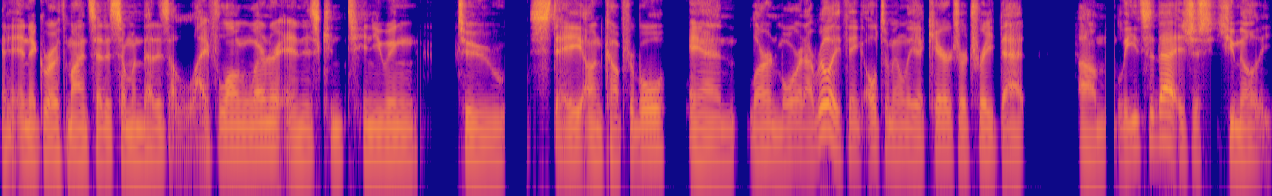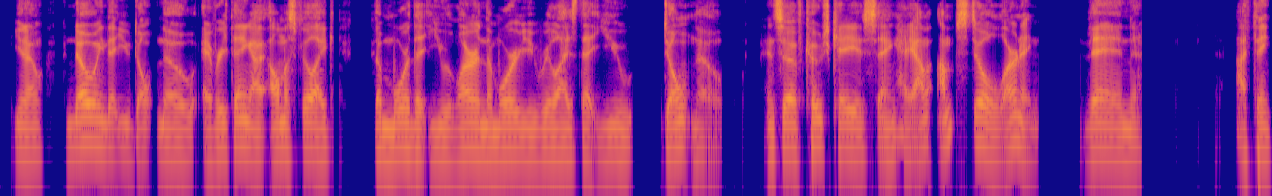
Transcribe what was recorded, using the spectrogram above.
and, and a growth mindset is someone that is a lifelong learner and is continuing to stay uncomfortable and learn more. And I really think ultimately a character trait that um, leads to that is just humility, you know, knowing that you don't know everything. I almost feel like the more that you learn, the more you realize that you don't know. And so if Coach K is saying, Hey, I'm, I'm still learning, then I think,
